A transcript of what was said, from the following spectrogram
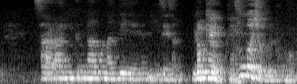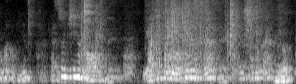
사랑이 끝나고 난 뒤에는 이 세상 이렇게 그냥 숨도 안 쉬고 노래 부르는 거랑 똑같거든요. 그러니까 숨 쉬는 거. 네. 이 앞에 것도 해보셨어요? 네. 해볼까요? 자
